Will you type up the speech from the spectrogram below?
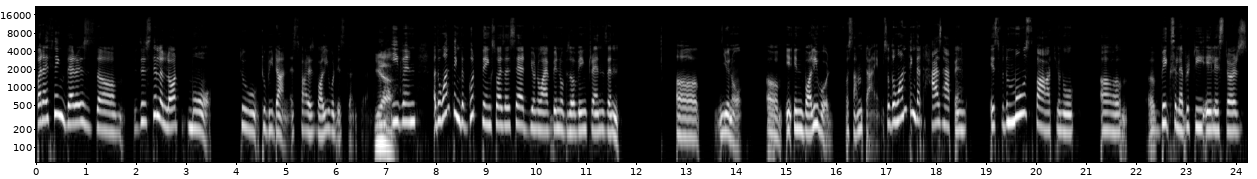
but I think there is um, there's still a lot more to to be done as far as Bollywood is concerned. Yeah. And even uh, the one thing, the good thing. So as I said, you know, I've been observing trends and, uh, you know, um, in, in Bollywood for some time. So the one thing that has happened is, for the most part, you know, um, uh, big celebrity A-listers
